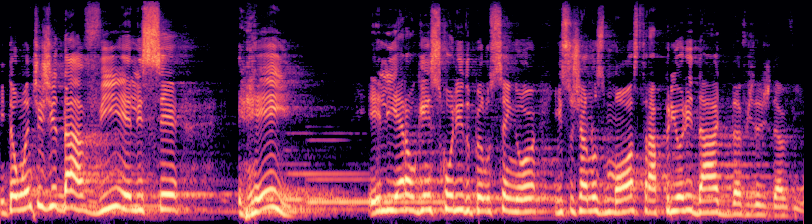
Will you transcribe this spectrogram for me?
Então, antes de Davi ele ser rei, ele era alguém escolhido pelo Senhor, isso já nos mostra a prioridade da vida de Davi.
